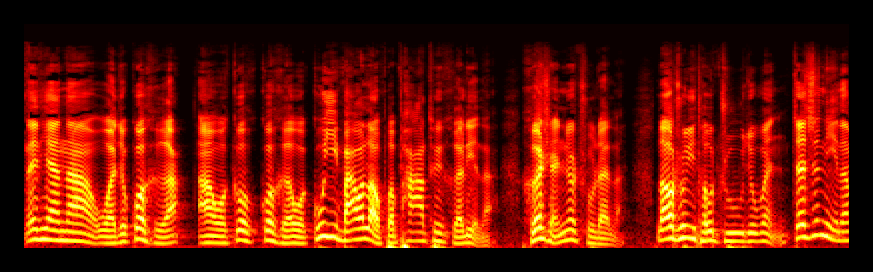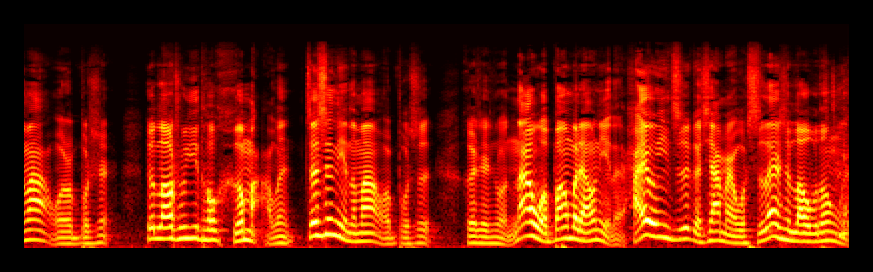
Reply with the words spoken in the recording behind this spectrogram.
那天呢，我就过河啊，我过过河，我故意把我老婆啪推河里了，河神就出来了，捞出一头猪就问：“这是你的吗？”我说：“不是。”又捞出一头河马问：“这是你的吗？”我说：“不是。”河神说：“那我帮不了你了，还有一只搁下面，我实在是捞不动了。”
